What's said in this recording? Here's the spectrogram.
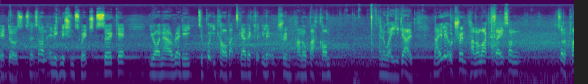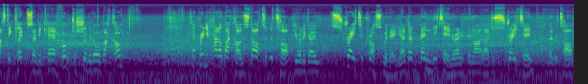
it does. So it's on an ignition switched circuit. You are now ready to put your car back together, click your little trim panel back on and away you go. Now your little trim panel, like I say, it's on sort of plastic clips, so be careful, just shove it all back on. So putting your panel back on, start at the top, you want to go straight across with it, yeah, don't bend it in or anything like that, just straight in at the top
